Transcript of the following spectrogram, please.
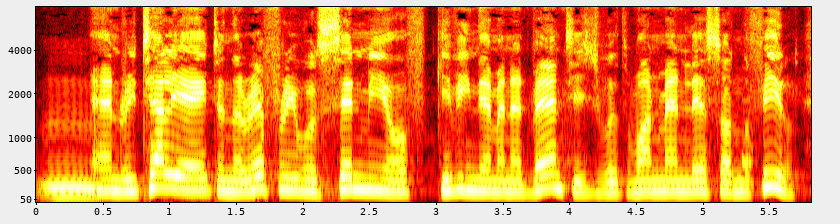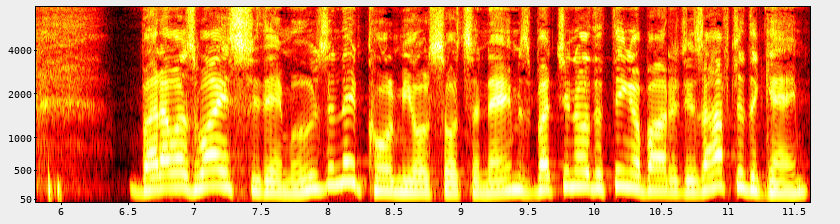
hmm. and retaliate, and the referee will send me off, giving them an advantage with one man less on the field. But I was wise to their moves, and they'd call me all sorts of names. But you know, the thing about it is, after the game,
